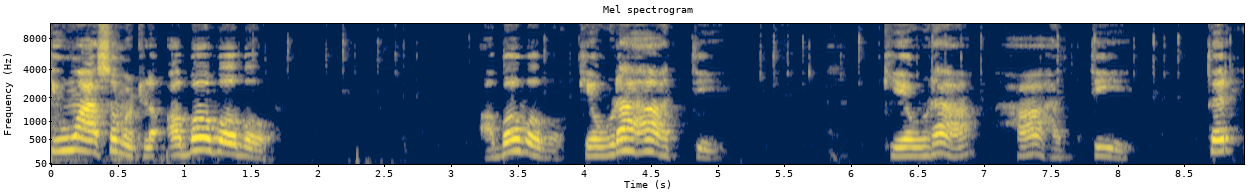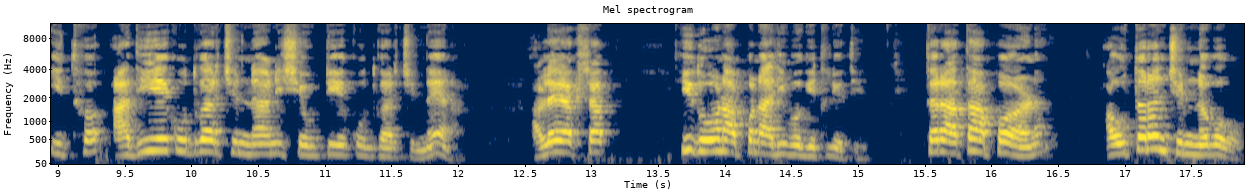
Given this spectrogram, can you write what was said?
किंवा असं म्हटलं अब ब अब ब ब केवढा हा हत्ती. केवढा हा हत्ती. तर इथं आधी एक उद्गार चिन्ह आणि शेवटी एक उद्गार चिन्ह येणार. आले लक्षात? ही दोन आपण आधी बघितली होती. तर आता आपण अवतरण चिन्ह बघू.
